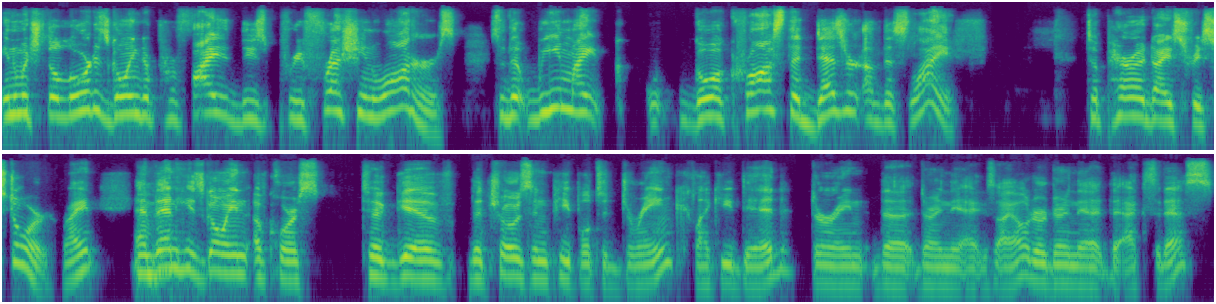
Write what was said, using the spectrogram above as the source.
in which the Lord is going to provide these refreshing waters, so that we might go across the desert of this life to paradise restored. Right, and mm-hmm. then He's going, of course, to give the chosen people to drink, like He did during the during the exile or during the the Exodus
